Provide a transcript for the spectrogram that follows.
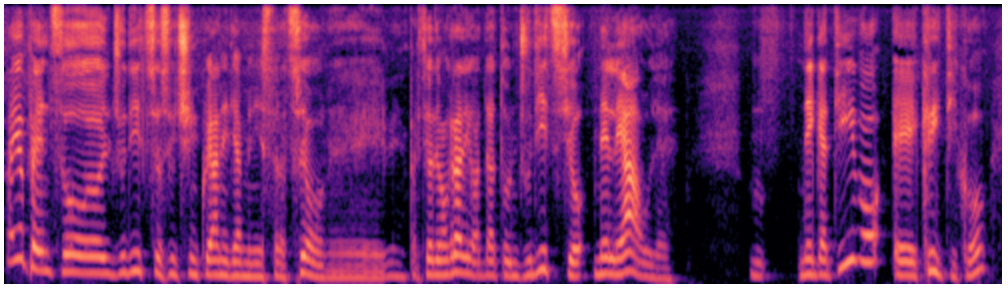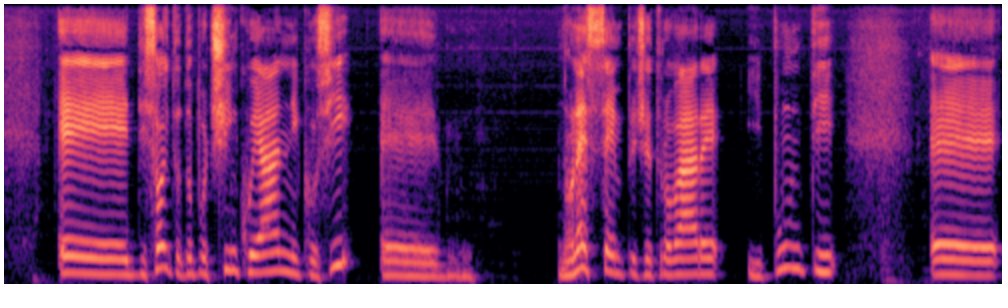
Ma io penso il giudizio sui cinque anni di amministrazione. Il Partito Democratico ha dato un giudizio nelle aule negativo e critico e di solito dopo cinque anni così eh, non è semplice trovare i punti eh,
